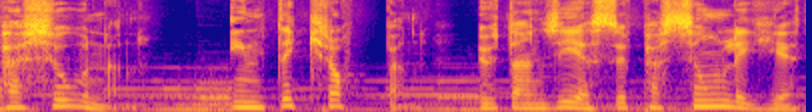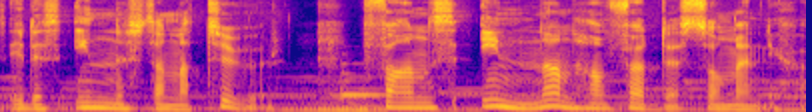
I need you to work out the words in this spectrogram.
Personen, inte kroppen, utan Jesu personlighet i dess innersta natur fanns innan han föddes som människa.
